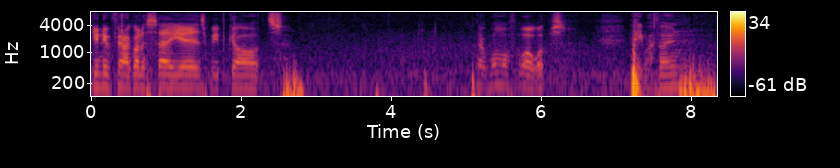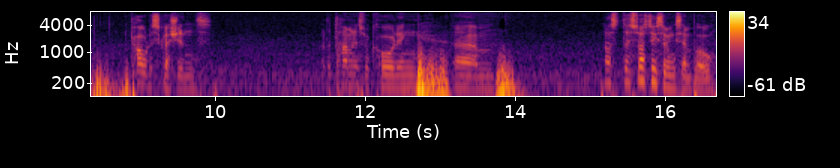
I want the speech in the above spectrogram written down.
the only thing I've gotta say is we've got. No, one more. Oh, whoops. Hate my phone. Poll discussions. At the time of this recording, um, let's, let's just do something simple.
